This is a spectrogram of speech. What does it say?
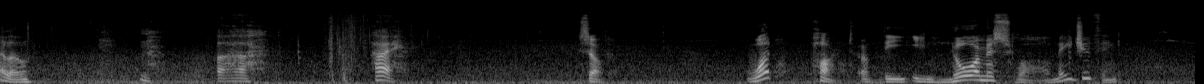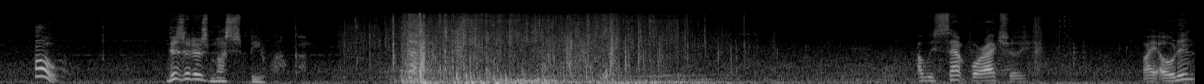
Hello. Uh, hi. So, what part of the enormous wall made you think, oh, visitors must be welcome? I was sent for, actually. By Odin?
